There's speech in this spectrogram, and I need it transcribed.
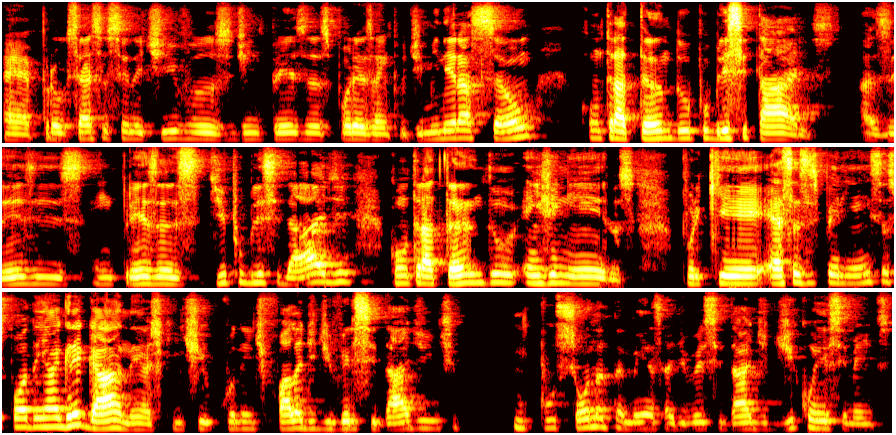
é, processos seletivos de empresas, por exemplo, de mineração, contratando publicitários. Às vezes, empresas de publicidade contratando engenheiros, porque essas experiências podem agregar, né? Acho que a gente, quando a gente fala de diversidade, a gente impulsiona também essa diversidade de conhecimentos.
